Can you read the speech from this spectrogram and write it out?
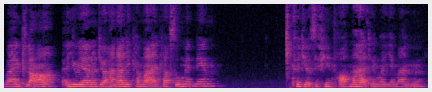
Weil klar, Julian und Johanna, die kann man einfach so mitnehmen. Für Josephine braucht man halt immer jemanden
